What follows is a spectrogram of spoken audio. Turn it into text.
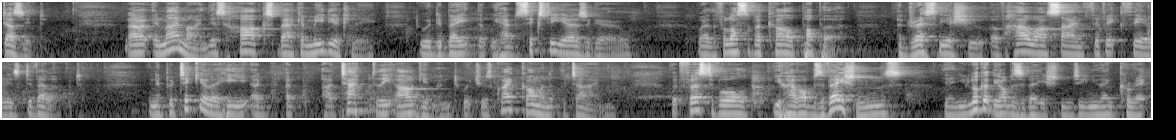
does it. Now, in my mind, this harks back immediately to a debate that we had 60 years ago where the philosopher Karl Popper addressed the issue of how our scientific theories developed. And in particular, he ad ad attacked the argument, which was quite common at the time, that first of all, you have observations, then you look at the observations, and you then correct,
